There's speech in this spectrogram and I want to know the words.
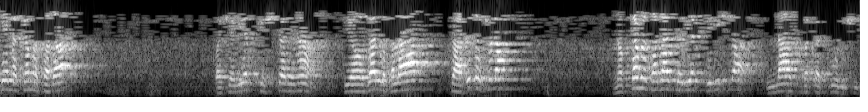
دې نه کومه سزا په شریعت کې شته نه چې یو ځل غلا ثابته شوله نو کومه سزا شریعت کې نشته لاس به کټ کولی شي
